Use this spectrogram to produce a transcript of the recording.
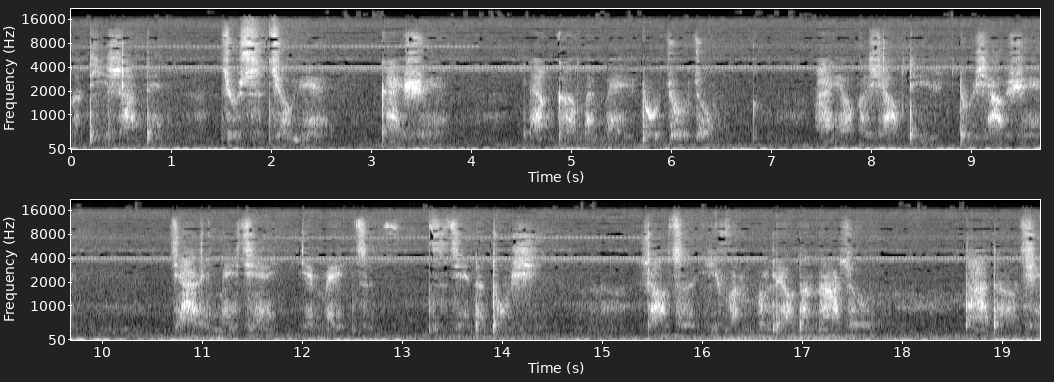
了第三天，就是九月开学，两个妹妹读初中，还有个小弟读小学，家里没钱也没自自己的东西，小子一分不留的拿出他的钱，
